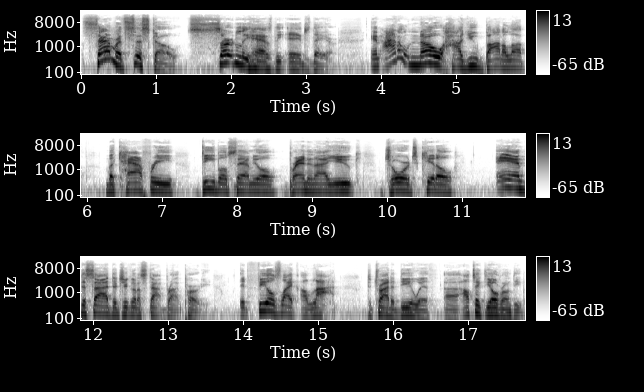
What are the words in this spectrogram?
San Francisco certainly has the edge there. And I don't know how you bottle up McCaffrey, Deebo Samuel, Brandon Aiyuk, George Kittle, and decide that you're going to stop Brock Purdy. It feels like a lot to try to deal with. Uh, I'll take the over on Deebo.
